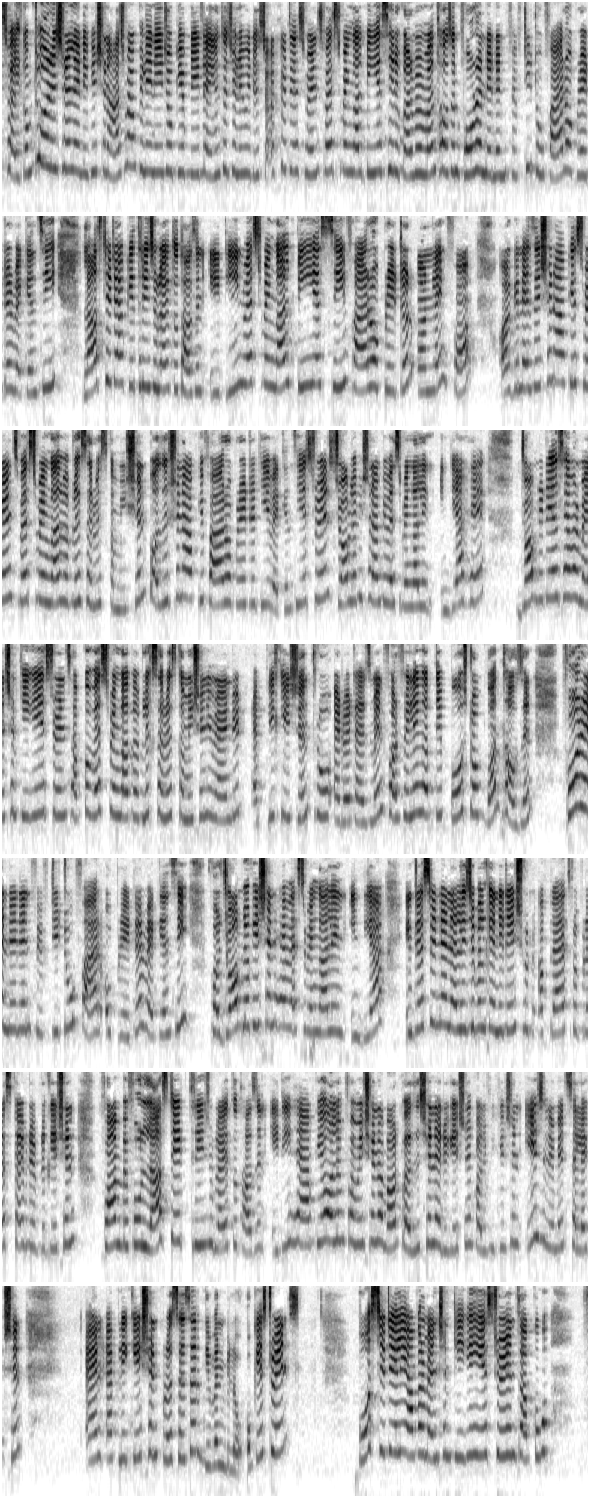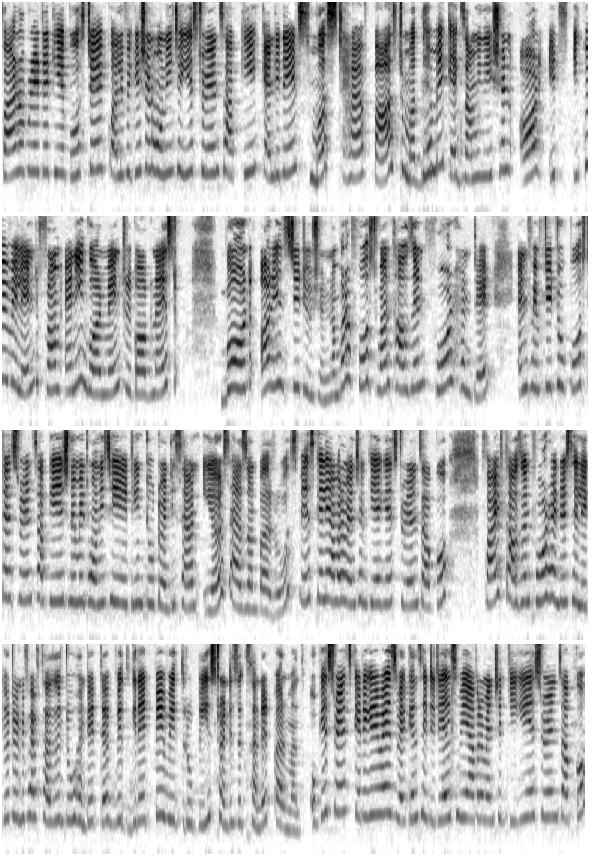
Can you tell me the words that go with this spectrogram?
Students welcome to original education आज मैं आपके लिए नई जॉब की अपडेट लाई हूँ। तो चलिए वीडियो स्टार्ट करते हैं। Students West Bengal PSC requirement one thousand four hundred and fifty two fire operator vacancy last date है आपकी three July two thousand eighteen West Bengal PSC fire operator online form organisation आपके students West Bengal public service commission position आपकी fire operator की vacancy है। Students job location आपकी West Bengal in India है। Job details यहाँ पर mention की गई है। स्टूडेंट्स आपको West Bengal public service commission invited application through advertisement for filling up the post of 1452 fire operator vacancy for job location है West Bengal in India interested and eligible candidate should apply through prescribed application form before last date three July 2018 है आपकी। All information about position education qualification age limit selection and application process are given below okay students post detail यहाँ पर mention की गई है। Students आपको fire operator की ये पोस्ट है। क्वालिफिकेशन होनी चाहिए स्टूडेंट्स आपकी। कैंडिडेट्स मस्ट हैव पास्ट माध्यमिक एग्जामिनेशन और its equivalent from any government recognised board और institution number of post one thousand four hundred and fifty two post है स्टूडेंट्स आपकी एज लिमिट होनी चाहिए eighteen to twenty seven years age on पर rule space के लिए हमारा mention किया गया स्टूडेंट्स आपको फाइव थाउज़ेंड फोर हंड्रेड से लेकर twenty five thousand two hundred तक with grade pay with rupees twenty six hundred per month okay students category wise vacancy details भी यहाँ पर मेंशन की गई है। स्टूडेंट्स आपको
